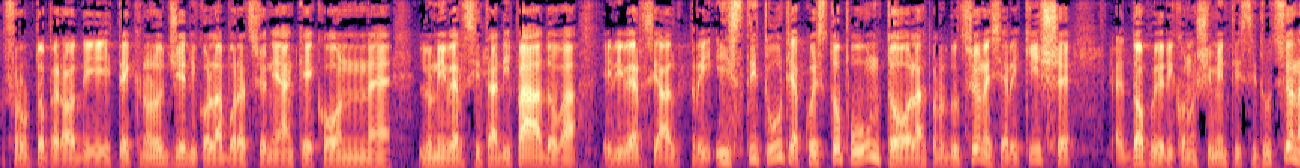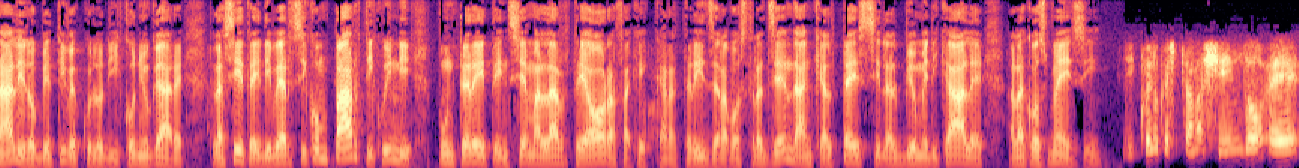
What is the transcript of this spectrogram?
frutto però di tecnologie, di collaborazioni anche con eh, l'Università di Padova e diversi altri istituti. A questo punto la produzione si arricchisce dopo i riconoscimenti istituzionali, l'obiettivo è quello di coniugare la seta ai diversi comparti, quindi punterete insieme all'arte orafa che caratterizza la vostra azienda anche al tessile, al biomedicale, alla cosmesi? Di quello che sta nascendo è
